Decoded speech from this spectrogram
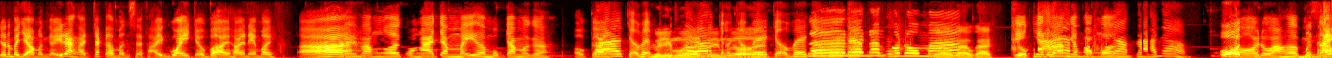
Cho nên bây giờ mình nghĩ rằng là chắc là mình sẽ phải quay trở về thôi anh em ơi. À. Này Phong ơi còn 200 Mỹ rồi 100 rồi kìa ok. Qua trở về Về đi ơi, về đi trở Mưa trở về trở về trở về Đang đang có đồ Ok mà. ok ok Chị chia đồ ăn cho Phong rồi. nha cá nha ôi Trời ơi đồ ăn hơi mình thấy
